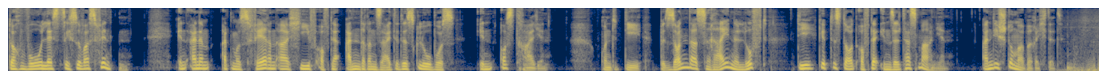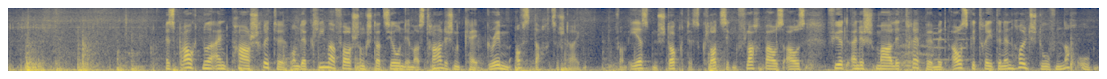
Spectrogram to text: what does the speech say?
Doch wo lässt sich sowas finden? In einem Atmosphärenarchiv auf der anderen Seite des Globus, in Australien. Und die besonders reine Luft, die gibt es dort auf der Insel Tasmanien. Andi Stummer berichtet. Es braucht nur ein paar Schritte, um der Klimaforschungsstation im australischen Cape Grim aufs Dach zu steigen. Vom ersten Stock des klotzigen Flachbaus aus führt eine schmale Treppe mit ausgetretenen Holzstufen nach oben.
